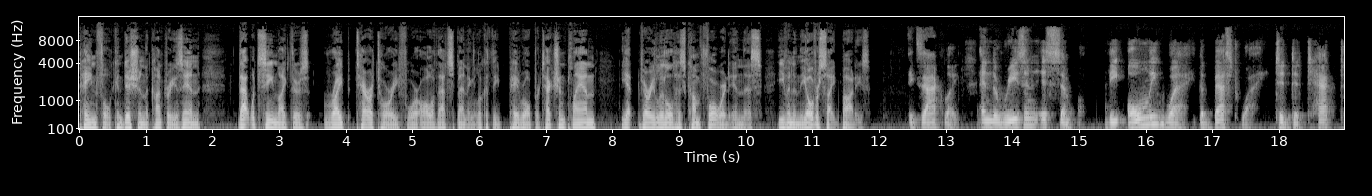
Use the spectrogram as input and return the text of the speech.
painful condition the country is in. That would seem like there's ripe territory for all of that spending. Look at the payroll protection plan, yet very little has come forward in this, even in the oversight bodies. Exactly. And the reason is simple. The only way, the best way to detect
